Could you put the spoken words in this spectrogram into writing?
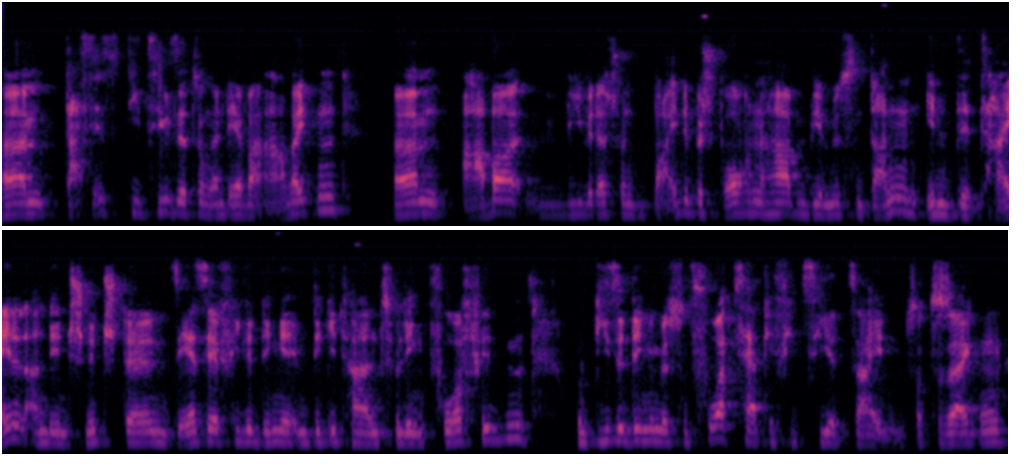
Ähm, das ist die Zielsetzung, an der wir arbeiten. Ähm, aber wie wir das schon beide besprochen haben, wir müssen dann im Detail an den Schnittstellen sehr, sehr viele Dinge im digitalen Zwilling vorfinden. Und diese Dinge müssen vorzertifiziert sein, sozusagen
